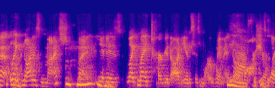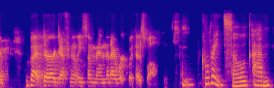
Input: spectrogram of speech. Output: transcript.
uh, like not as much mm-hmm. but it mm-hmm. like my target audience is more women yeah, moms, for sure. like but there are definitely some men that i work with as well so. great so um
